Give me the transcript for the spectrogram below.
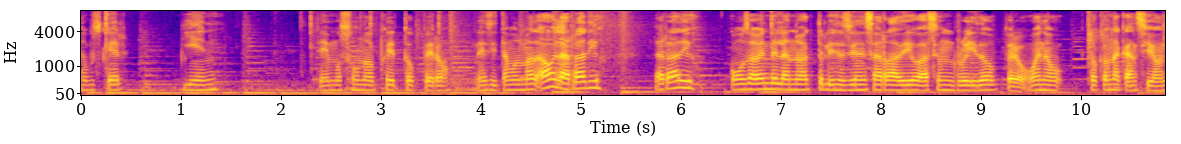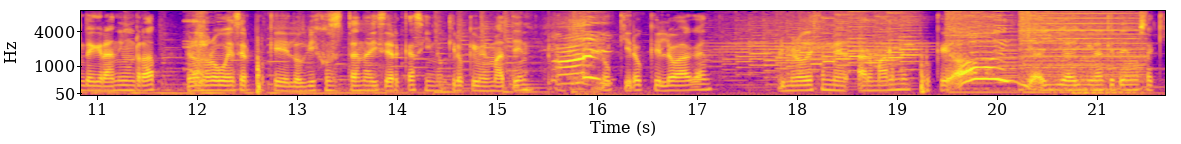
a buscar bien. Tenemos un objeto, pero necesitamos más. Oh, la radio. La radio. Como saben de la nueva actualización, esa radio hace un ruido, pero bueno, toca una canción de Granny, un rap, pero no lo voy a hacer porque los viejos están ahí cerca y no quiero que me maten. No quiero que lo hagan. Primero déjenme armarme porque... ¡Ay! ¡Ay, ay! Mira que tenemos aquí.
